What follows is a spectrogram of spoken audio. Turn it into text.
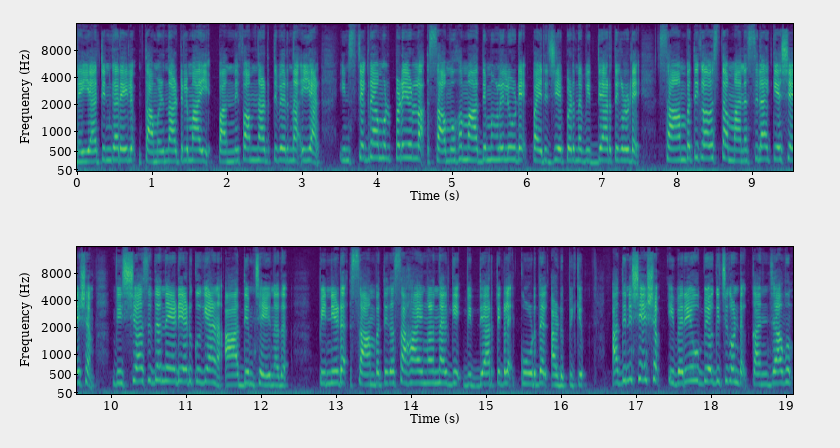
നെയ്യാറ്റിൻകരയിലും തമിഴ്നാട്ടിലുമായി പന്നിഫാം നടത്തിവരുന്ന ഇയാൾ ഇൻസ്റ്റഗ്രാം ഉൾപ്പെടെയുള്ള സമൂഹ മാധ്യമങ്ങളിലൂടെ പരിചയപ്പെടുന്ന വിദ്യാർത്ഥികളുടെ സാമ്പത്തികാവസ്ഥ മനസ്സിലാക്കിയ ശേഷം വിശ്വാസ്യത നേടിയെടുക്കുകയാണ് ആദ്യം ചെയ്യുന്നത്. പിന്നീട് സാമ്പത്തിക സഹായങ്ങൾ നൽകി വിദ്യാർത്ഥികളെ കൂടുതൽ അടുപ്പിക്കും. അതിനുശേഷം ഇവരെ ഉപയോഗിച്ചുകൊണ്ട് കഞ്ചാവും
